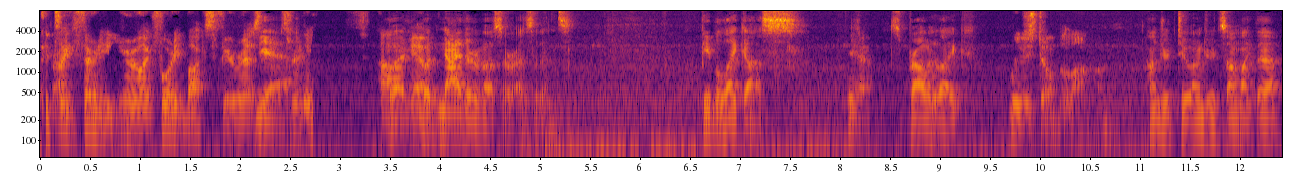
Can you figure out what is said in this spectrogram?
it's like thirty you're like forty bucks if you're a resident. Yeah. It's ridiculous. Um, but yeah. but neither of us are residents. People like us, yeah. it's probably like We just don't belong. 100, 200, something like that.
